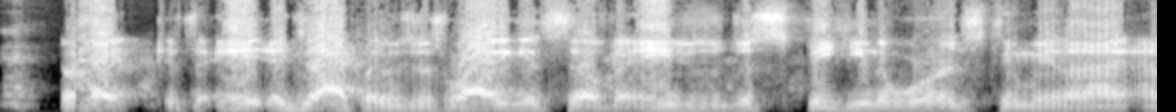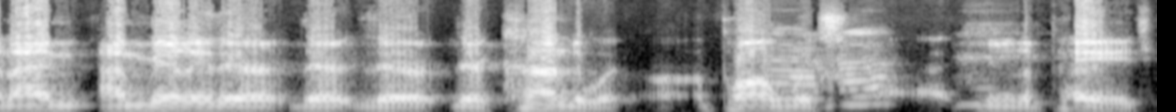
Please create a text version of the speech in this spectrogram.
right. It's a, exactly. It was just writing itself. The angels are just speaking the words to me, and I and I'm I'm merely their their their their conduit upon uh-huh. which uh, you know the page.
